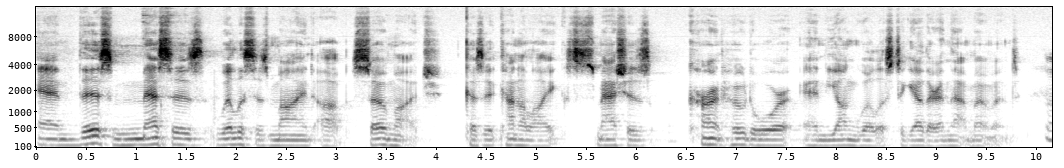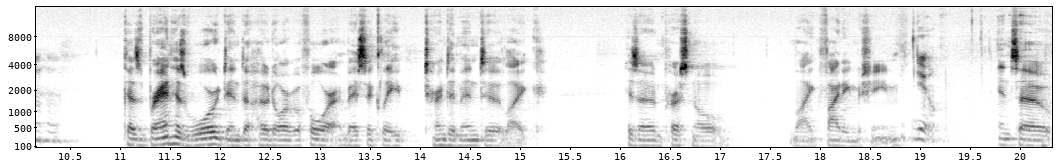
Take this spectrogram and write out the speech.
And this messes Wylis's mind up so much because it kind of like smashes current Hodor and young Wylis together in that moment. Mm-hmm. Because Bran has warged into Hodor before and basically turned him into like his own personal like fighting machine. Yeah. And so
